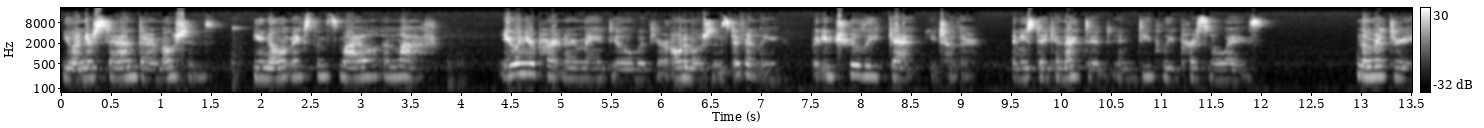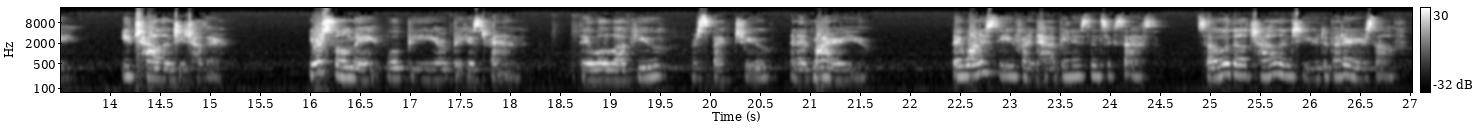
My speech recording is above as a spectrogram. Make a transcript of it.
You understand their emotions. You know what makes them smile and laugh. You and your partner may deal with your own emotions differently, but you truly get each other, and you stay connected in deeply personal ways. Number three, you challenge each other. Your soulmate will be your biggest fan. They will love you, respect you, and admire you. They want to see you find happiness and success, so they'll challenge you to better yourself.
